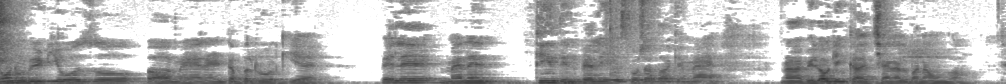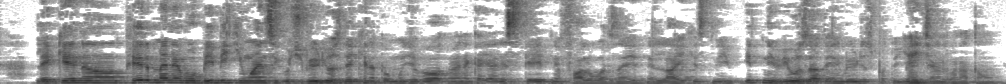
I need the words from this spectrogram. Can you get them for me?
दोनों वीडियोस मैंने डबल रोल किया है। पहले मैंने तीन दिन पहले ये सोचा था कि मैं व्लॉगिंग का चैनल बनाऊँगा। लेकिन फिर मैंने वो बीबी की वाइन से कुछ वीडियोस देखे ना तो मुझे बहुत, मैंने कहा, यार, इसके इतने फॉलोअर्स हैं, इतने लाइक इतनी इतनी व्यूज़ आते हैं इन वीडियोस पर तो यही चैनल बनाता हूँ।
